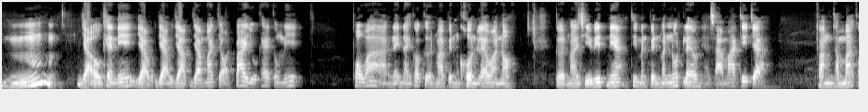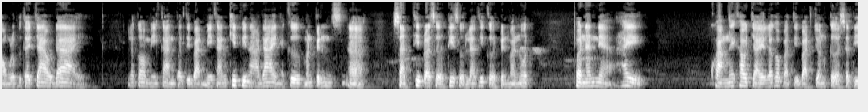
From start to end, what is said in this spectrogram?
อืมอย่าเอาแค่นี้ อย่าอย่าอย่าอย่ามาจอดป้ายอยู่แค่ตรงนี้ เพราะว่าไหนๆก็เกิดมาเป็นคนแล้วอะเนาะเกิดมาชีวิตเนี้ยที่มันเป็นมนุษย์แล้วเนี่ยสามารถที่จะฟังธรรมะของพระพุทธเจ้าได้ แล้วก็มีการปฏิบัติมีการคิดพิจารณาได้เนี่ยคือมันเป็นสัตว์ที่ประเสริฐที่สุดแล้วที่เกิดเป็นมนุษย์ เพราะนั้นเนี่ยให้ความให้เข้าใจแล้วก็ปฏิบัติจนเกิดสติ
